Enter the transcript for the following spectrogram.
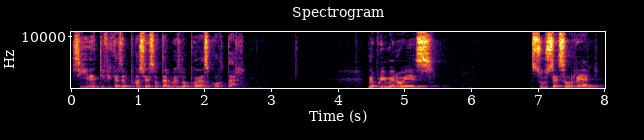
si identificas el proceso tal vez lo puedas cortar. Lo primero es suceso real,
